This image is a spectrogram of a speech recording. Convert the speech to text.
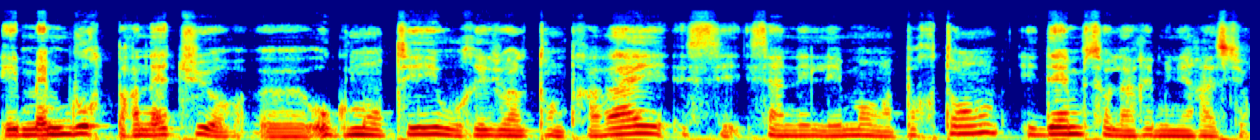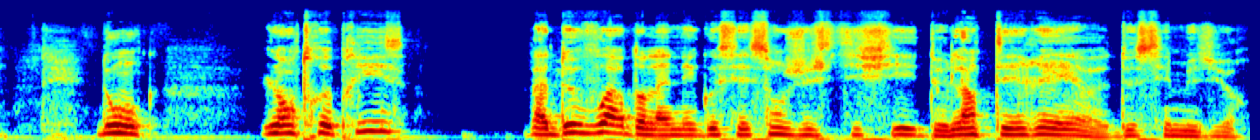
Et même lourdes par nature. Euh, augmenter ou réduire le temps de travail, c'est un élément important. Idem sur la rémunération. Donc, l'entreprise va devoir, dans la négociation, justifier de l'intérêt euh, de ces mesures.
